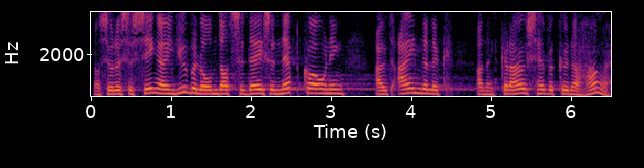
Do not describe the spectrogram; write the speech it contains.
Dan zullen ze zingen en jubelen omdat ze deze nepkoning uiteindelijk aan een kruis hebben kunnen hangen.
